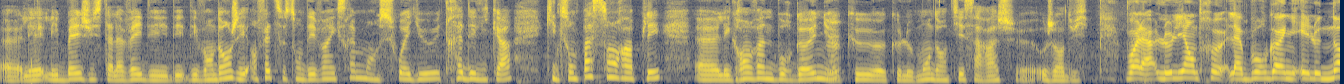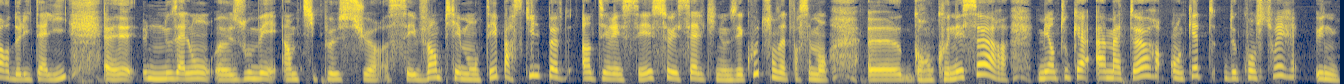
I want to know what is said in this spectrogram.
les, baies juste à la veille des, vendanges. Et en fait, ce sont des vins extrêmement soyeux et très délicats qui ne sont pas sans rappeler euh, les grands vins de Bourgogne mmh. que, euh, que le monde entier s'arrache euh, aujourd'hui. Voilà, le lien entre la Bourgogne et le nord de l'Italie. nous allons zoomer un petit peu sur ces vins piémontais parce qu'ils peuvent intéresser ceux et celles qui nous écoutent sans être forcément grands connaisseurs, mais en tout cas amateurs en quête de construire une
